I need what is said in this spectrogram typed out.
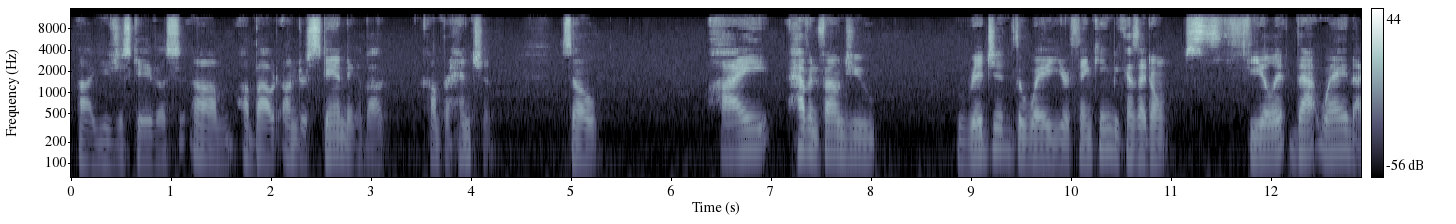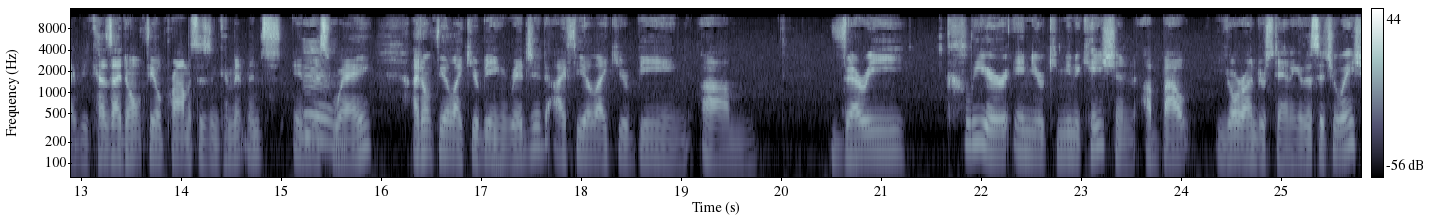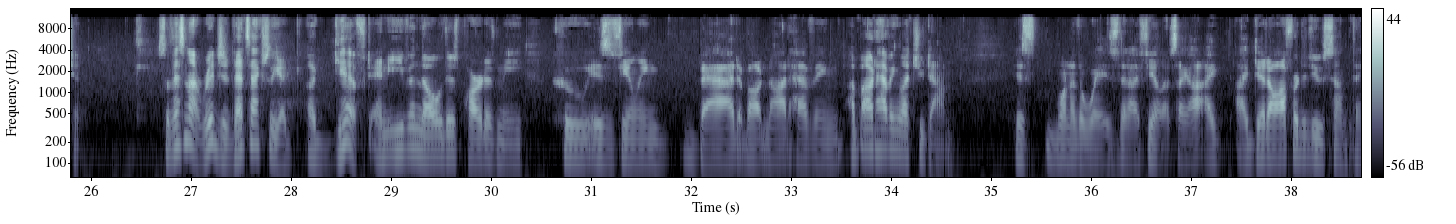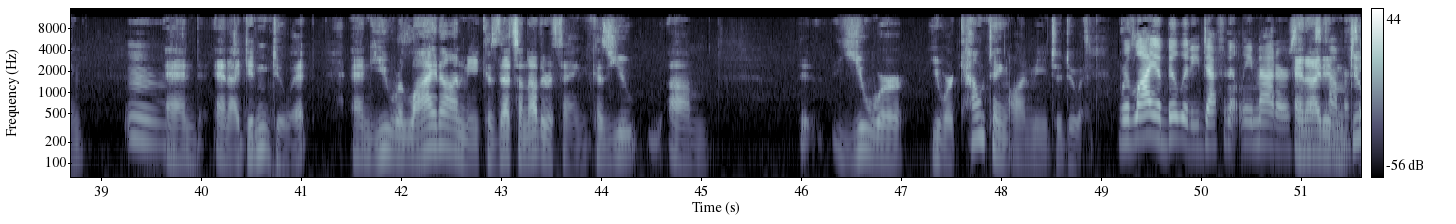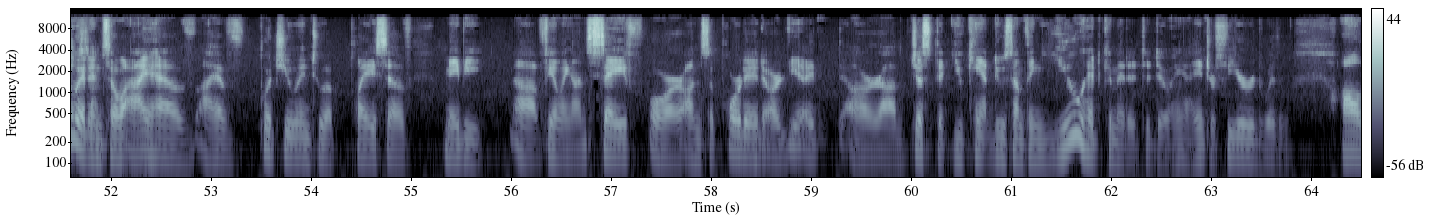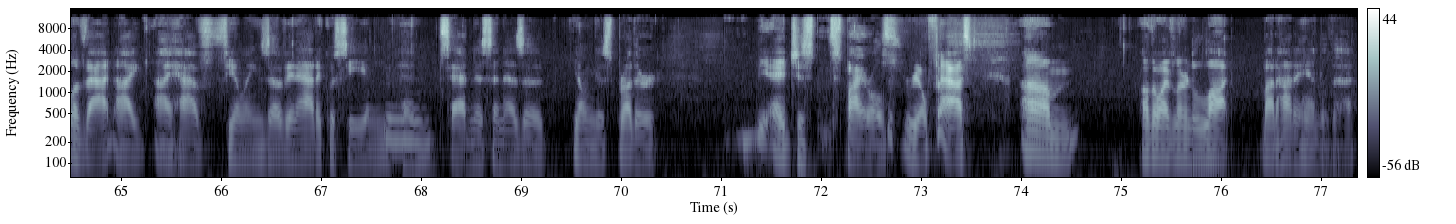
Uh, you just gave us um, about understanding, about comprehension. So I haven't found you rigid the way you're thinking because I don't feel it that way. That because I don't feel promises and commitments in this Mm. way. I don't feel like you're being rigid. I feel like you're being um, very clear in your communication about your understanding of the situation. So that's not rigid. That's actually a, a gift. And even though there's part of me who is feeling bad about not having about having let you down, is one of the ways that I feel. It's like I I did offer to do something, Mm. and and I didn't do it, and you relied on me because that's another thing because you um you were you were counting on me to do it Reliability definitely matters. in and I didn't do it, and so I have I have put you into a place of maybe uh, feeling unsafe or unsupported, or or um, just that you can't do something you had committed to doing. I interfered with all of that. I I have feelings of inadequacy and, Mm. and sadness, and as a youngest brother, it just spirals real fast. Um, although I've learned a lot about how to handle that.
